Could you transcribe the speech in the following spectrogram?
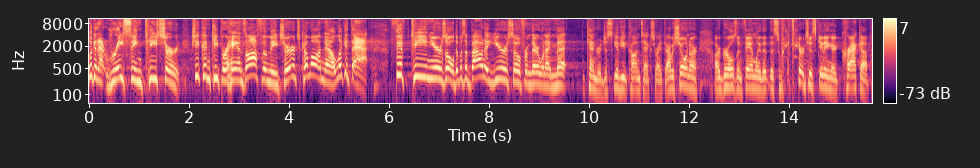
Look at that racing t shirt. She couldn't keep her hands off of me, church. Come on now. Look at that. 15 years old. It was about a year or so from there when I met Kendra, just to give you context right there. I was showing our, our girls and family that this week they were just getting a crack up.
